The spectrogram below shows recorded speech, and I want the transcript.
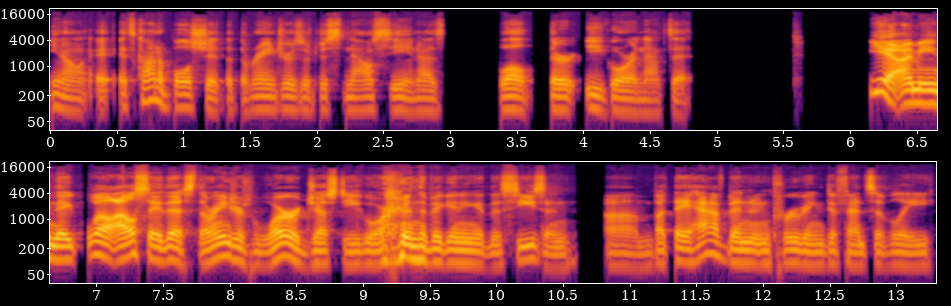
you know it, it's kind of bullshit that the Rangers are just now seen as well they're Igor and that's it. Yeah, I mean they. Well, I'll say this: the Rangers were just Igor in the beginning of the season, um, but they have been improving defensively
